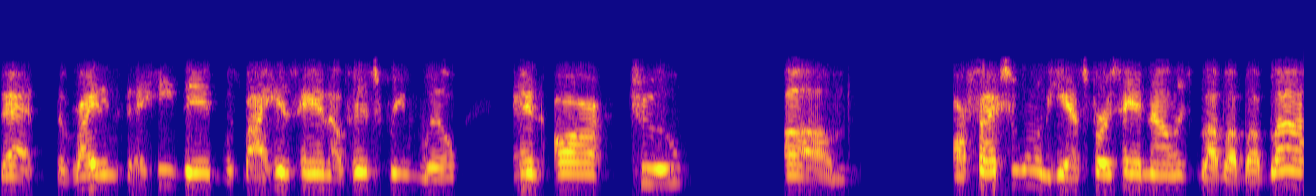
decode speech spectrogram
that the writings that he did was by his hand of his free will and are true, um, are factual, and he has firsthand knowledge, blah, blah, blah, blah.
